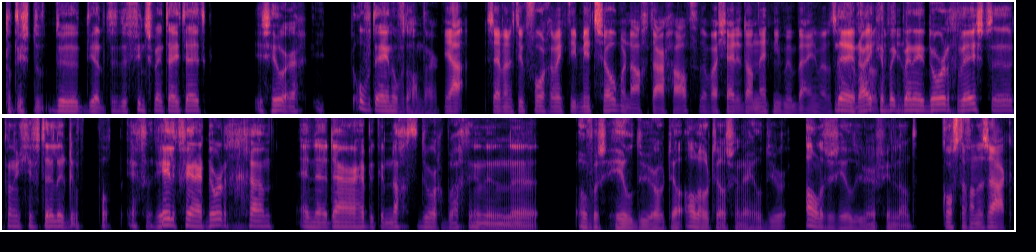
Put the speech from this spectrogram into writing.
dat is de, de, ja, de Finse mentaliteit is heel erg of het een of het ander. Ja, ze hebben natuurlijk vorige week die midzomernacht daar gehad. Daar was jij er dan net niet meer bij. Maar dat Nee, nou, ik, heb, ik ben in het noorden geweest, eh, kan ik je vertellen. Echt redelijk ver naar het noorden gegaan. En eh, daar heb ik een nacht doorgebracht in een eh, overigens heel duur hotel. Alle hotels zijn daar heel duur. Alles is heel duur in Finland. Kosten van de zaak.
